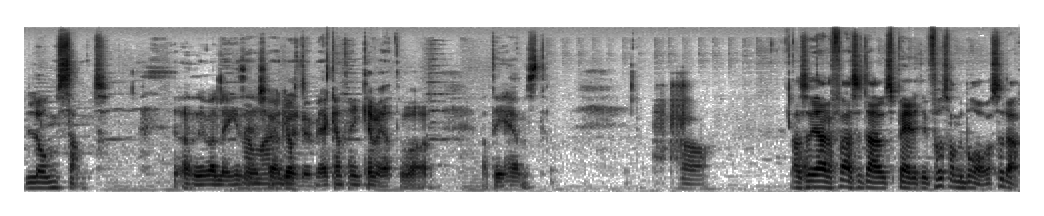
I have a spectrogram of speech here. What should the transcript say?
långsamt. Ja, det var länge sedan Ja, jag körde gott. det nu, men jag kan tänka mig att det, var, att det är hemskt. Ja. Alltså i alla fall, alltså där, spelet är fortfarande bra och sådär.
